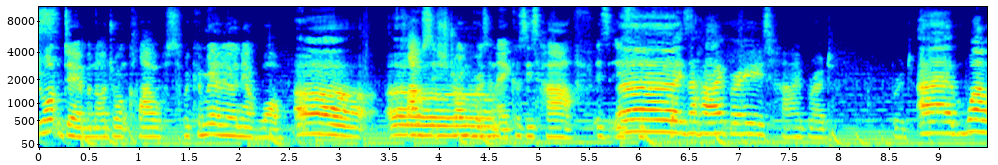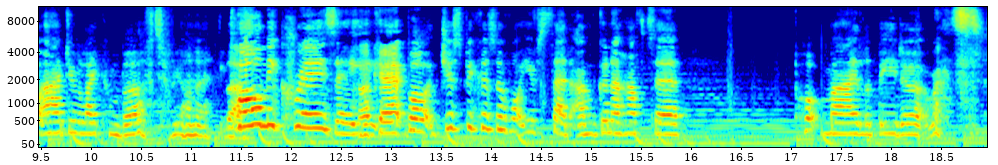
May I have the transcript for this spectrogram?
Do you want Damon or do you want Klaus? We can really only have one. Oh, Klaus is stronger, oh. isn't he? Because he's half. Is is Uh, he's a hybrid. hybrid. Brid. Um, well, I do like them both, to be honest. There. Call me crazy. Okay. But just because of what you've said, I'm gonna have to put my libido at rest.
